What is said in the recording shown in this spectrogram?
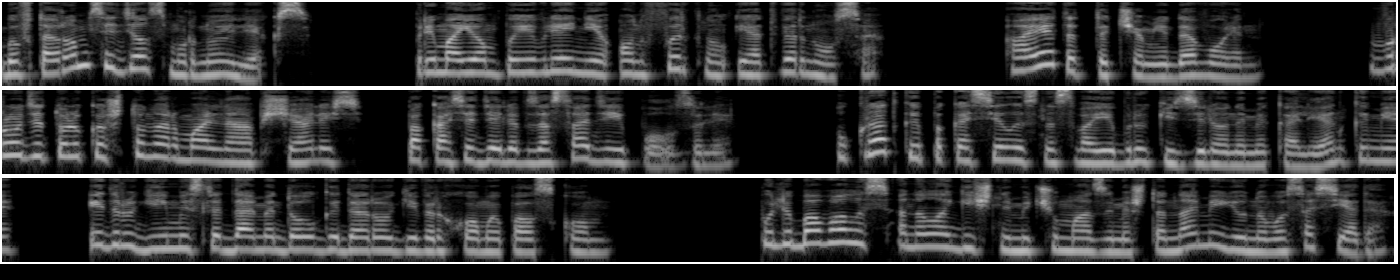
Во втором сидел смурной Лекс. При моем появлении он фыркнул и отвернулся. А этот-то чем недоволен? Вроде только что нормально общались, пока сидели в засаде и ползали. Украдкой покосилась на свои брюки с зелеными коленками и другими следами долгой дороги верхом и ползком. Полюбовалась аналогичными чумазыми штанами юного соседа.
